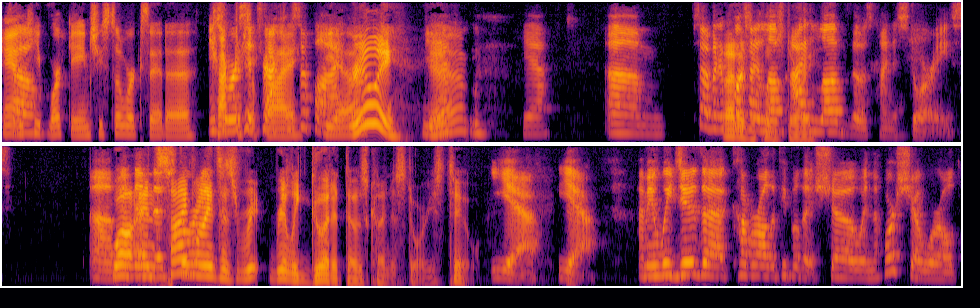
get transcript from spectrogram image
and So- keep working. She still works at a she tractor works at supply. Tractor Supply. Yeah. Really? Yeah. Yeah. Um. So, I mean, of That course, I cool love I love those kind of stories. Um, Well, then and, the story- Sidelines is re- really good at those kind of stories too. Yeah, Yeah. yeah. I mean, we do the cover all the people that show in the horse show world,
